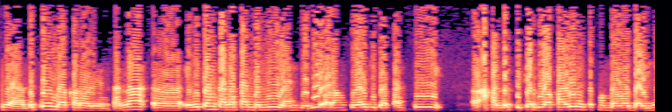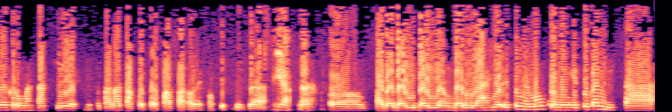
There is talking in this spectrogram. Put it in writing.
Ya betul Mbak Caroline karena uh, ini kan karena pandemi ya jadi orang tua juga pasti akan berpikir dua kali untuk membawa bayinya ke rumah sakit gitu, karena takut terpapar oleh COVID juga. Ya. Nah, uh, pada bayi-bayi yang baru lahir itu memang kuning itu kan bisa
